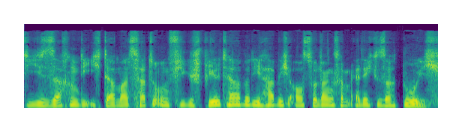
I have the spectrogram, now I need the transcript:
die Sachen, die ich damals hatte und viel gespielt habe, die habe ich auch so langsam ehrlich gesagt durch.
